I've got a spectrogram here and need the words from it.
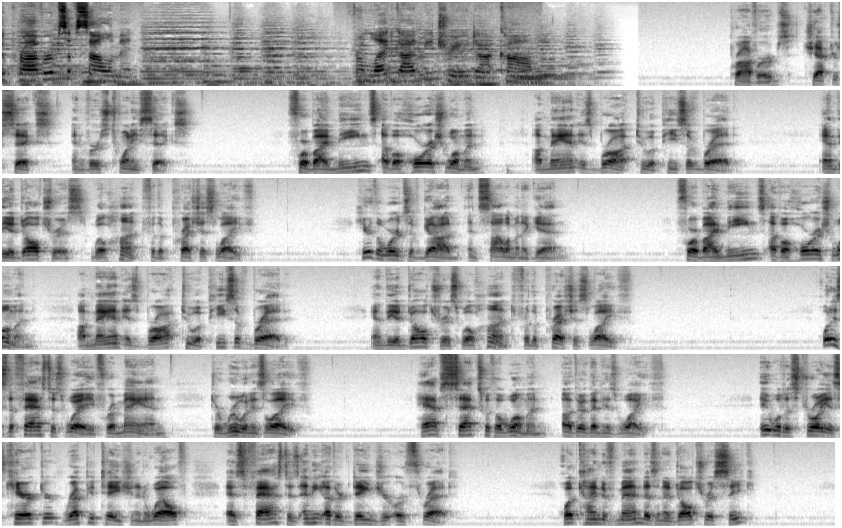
The Proverbs of Solomon from LetGodBetrue.com. Proverbs chapter 6 and verse 26. For by means of a whorish woman a man is brought to a piece of bread, and the adulteress will hunt for the precious life. Hear the words of God and Solomon again. For by means of a whorish woman a man is brought to a piece of bread, and the adulteress will hunt for the precious life. What is the fastest way for a man to ruin his life? Have sex with a woman other than his wife. It will destroy his character, reputation, and wealth as fast as any other danger or threat. What kind of men does an adulteress seek?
